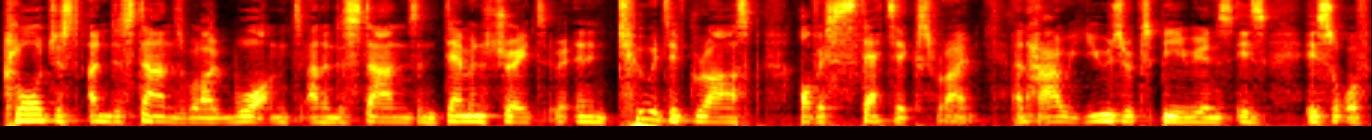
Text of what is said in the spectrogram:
Claude just understands what I want and understands and demonstrates an intuitive grasp of aesthetics, right? And how user experience is, is sort of,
